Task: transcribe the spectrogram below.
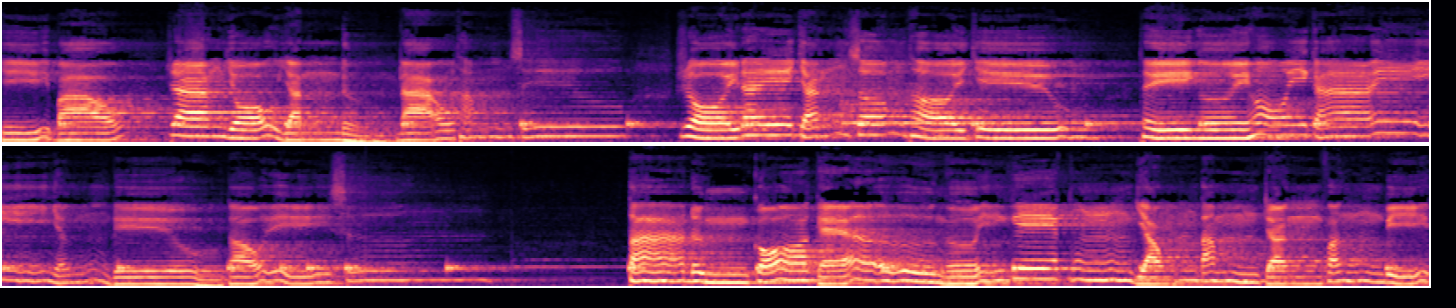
chỉ bảo rang dỗ dành đường đạo thâm siêu. Rồi đây chẳng sớm thời chiều, thì người hối cải những điều tội xưa ta đừng có kẻ ư người ghét vọng tâm trần phân biệt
